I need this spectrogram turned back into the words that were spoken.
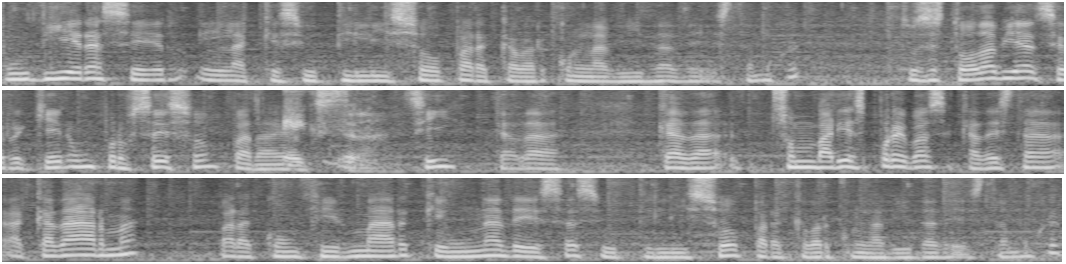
pudiera ser la que se utilizó para acabar con la vida de esta mujer. Entonces todavía se requiere un proceso para... Extra. eh, sí, cada, cada, son varias pruebas a cada, esta, a cada arma para confirmar que una de esas se utilizó para acabar con la vida de esta mujer.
